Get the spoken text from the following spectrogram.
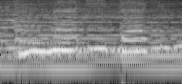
繋いだ夢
